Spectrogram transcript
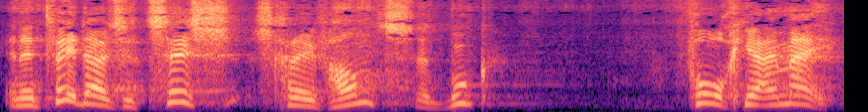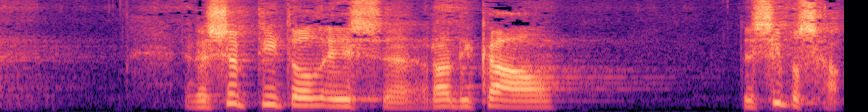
En in 2006 schreef Hans het boek Volg jij mij? En de subtitel is uh, Radicaal Discipelschap.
